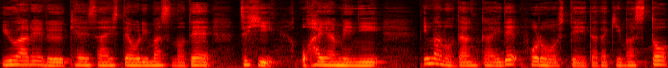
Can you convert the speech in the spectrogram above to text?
URL 掲載しておりますのでぜひお早めに今の段階でフォローしていただきますと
